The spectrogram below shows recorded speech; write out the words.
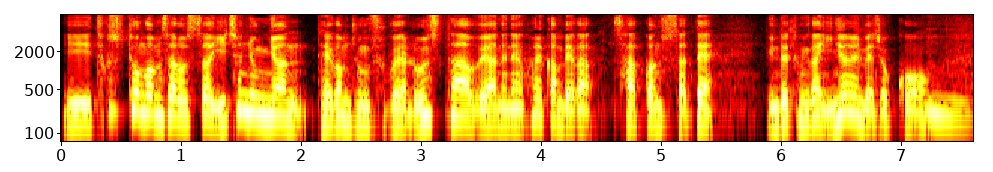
이 특수통 검사로서 2006년 대검 중수부의 론스타 외환은행 헐값 매각 사건 수사 때 윤 대통령과 인연을 맺었고 음.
